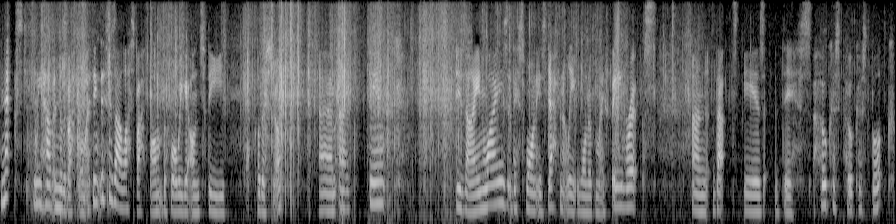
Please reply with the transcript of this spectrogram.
next we have another bath bomb. I think this is our last bath bomb before we get on to the other stuff. Um, and I think design wise this one is definitely one of my favourites and that is this Hocus Pocus book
